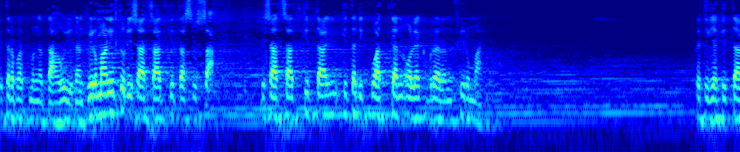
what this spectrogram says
Kita dapat mengetahui dan firman itu di saat-saat kita susah, di saat-saat kita kita dikuatkan oleh keberadaan firman. Ketika kita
